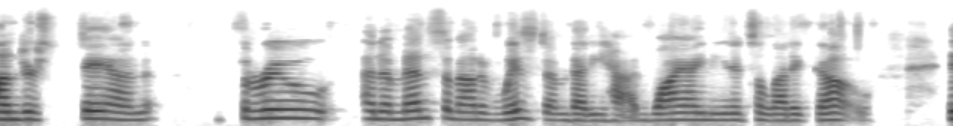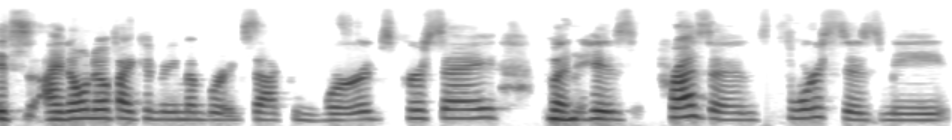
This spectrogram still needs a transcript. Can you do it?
understand through an immense amount of wisdom that he had why I needed to let it go. It's, I don't know if I can remember exact words per se, but mm-hmm. his presence forces me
